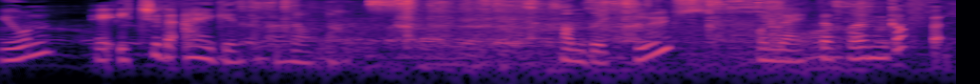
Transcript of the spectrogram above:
Jon er ikke det egentlige navnet hans. Han drikker rus og leter etter en gaffel.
